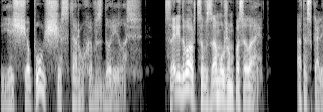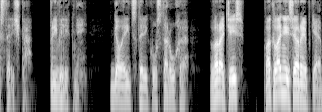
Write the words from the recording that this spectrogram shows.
еще пуще старуха вздурилась. Царедворцев за мужем посылает. Отыскали старичка, привели к ней. Говорит старику старуха, «Воротись, поклонись рыбке.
